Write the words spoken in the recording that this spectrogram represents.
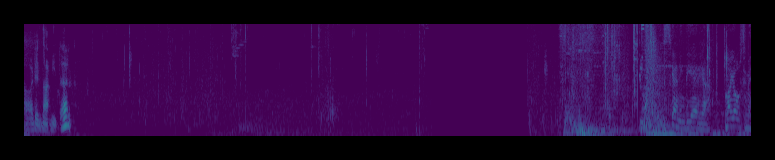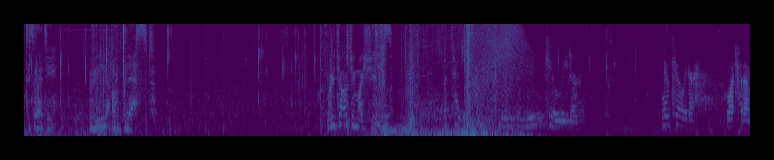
Oh, I did not need that. Scanning the area. My ultimate is ready. We are blessed. Recharging my shields. Attention. There is a new kill leader. New kill leader. Watch for them.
